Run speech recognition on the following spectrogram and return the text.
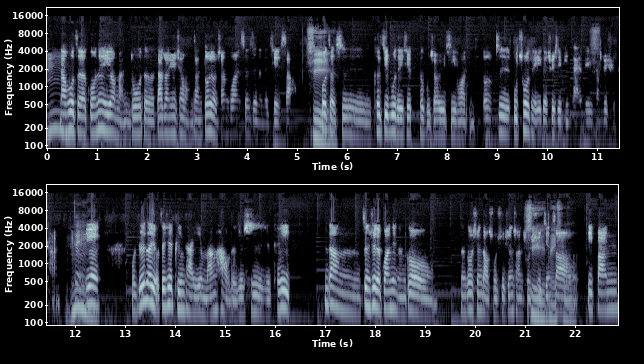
嗯那或者国内也有蛮多的大专院校网站都有相关生殖能的介绍，是或者是科技部的一些科普教育计划等等，都是不错的一个学习平台，可以上去去看。对嗯因为我觉得有这些平台也蛮好的，就是可以让正确的观念能够能够宣导出去、宣传出去，减少一般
